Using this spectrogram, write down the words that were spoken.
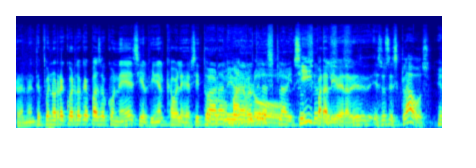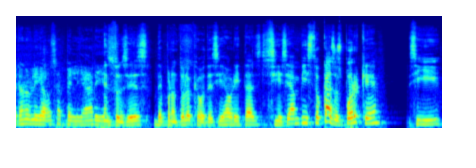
Realmente pues no recuerdo qué pasó con él, si al fin y al cabo el ejército para romano lo... de la esclavitud, Sí, para liberar esos esclavos. Eran obligados a pelear y Entonces, de pronto lo que vos decís ahorita, sí se han visto casos, porque sí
